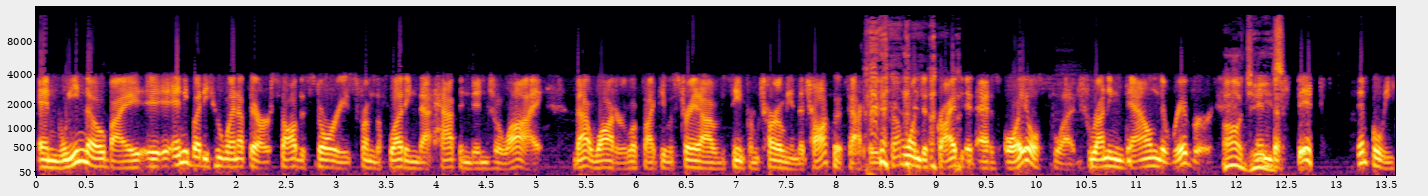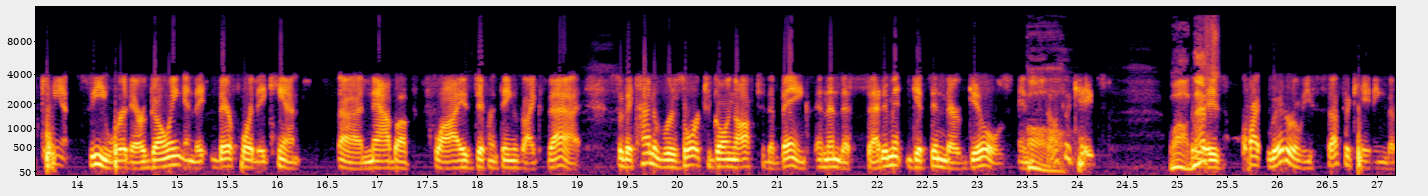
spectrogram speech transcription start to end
And we know by anybody who went up there or saw the stories from the flooding that happened in July, that water looked like it was straight out of a scene from Charlie and the Chocolate Factory. Someone described it as oil sludge running down the river. Oh, And the fish simply can't see where they're going, and they, therefore they can't uh, nab up flies, different things like that. So they kind of resort to going off to the banks, and then the sediment gets in their gills and Oh. suffocates. Wow, that's quite literally suffocating the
